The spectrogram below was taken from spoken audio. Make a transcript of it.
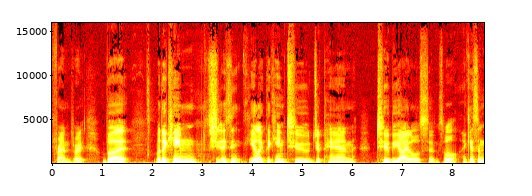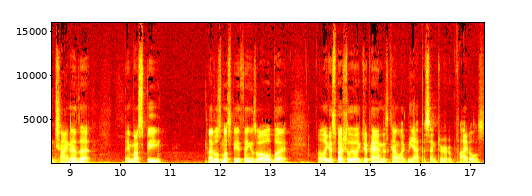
friends, right? But but they came. She I think yeah, like they came to Japan to be idols since. Well, I guess in China that they must be idols must be a thing as well, but like especially like Japan is kind of like the epicenter of idols,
